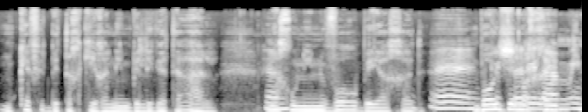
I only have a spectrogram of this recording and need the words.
מוקפת בתחקירנים בליגת העל. כן. אנחנו ננבור ביחד. אה, בואי קשה לי דמחי. להאמין.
